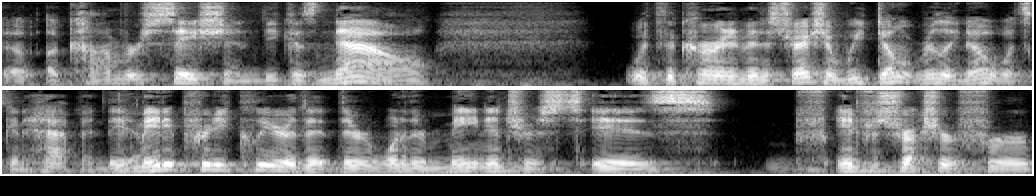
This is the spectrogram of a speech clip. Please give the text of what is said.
a, a conversation because now with the current administration, we don't really know what's going to happen. They've made it pretty clear that their one of their main interests is infrastructure for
